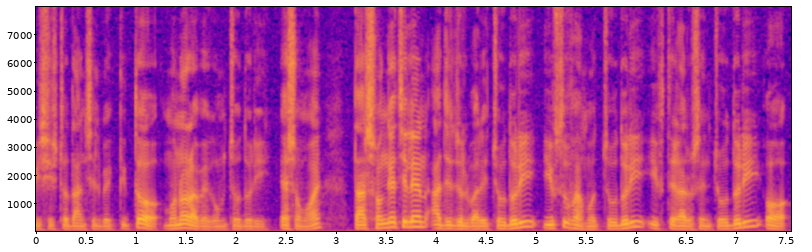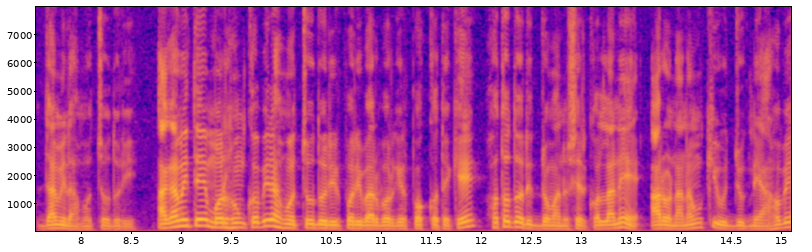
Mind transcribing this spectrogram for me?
বিশিষ্ট দানশীল ব্যক্তিত্ব মনোরা বেগম চৌধুরী। এ সময় তার সঙ্গে ছিলেন আজিজুল বাড়ি চৌধুরী, ইউসুফ আহমদ চৌধুরী, ইফতেখার হোসেন চৌধুরী ও জামিল আহমদ চৌধুরী। আগামীতে মরহুম কবির আহমদ চৌধুরীর পরিবারবর্গের পক্ষ থেকে হতদরিদ্র মানুষের কল্যাণে আরও নানামুখী উদ্যোগ নেওয়া হবে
